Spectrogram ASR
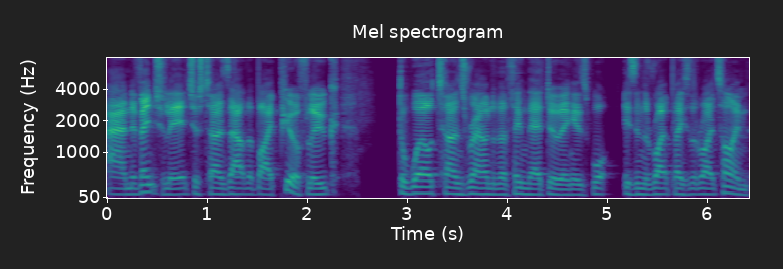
And eventually it just turns out that by pure fluke, the world turns around and the thing they're doing is what is in the right place at the right time.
